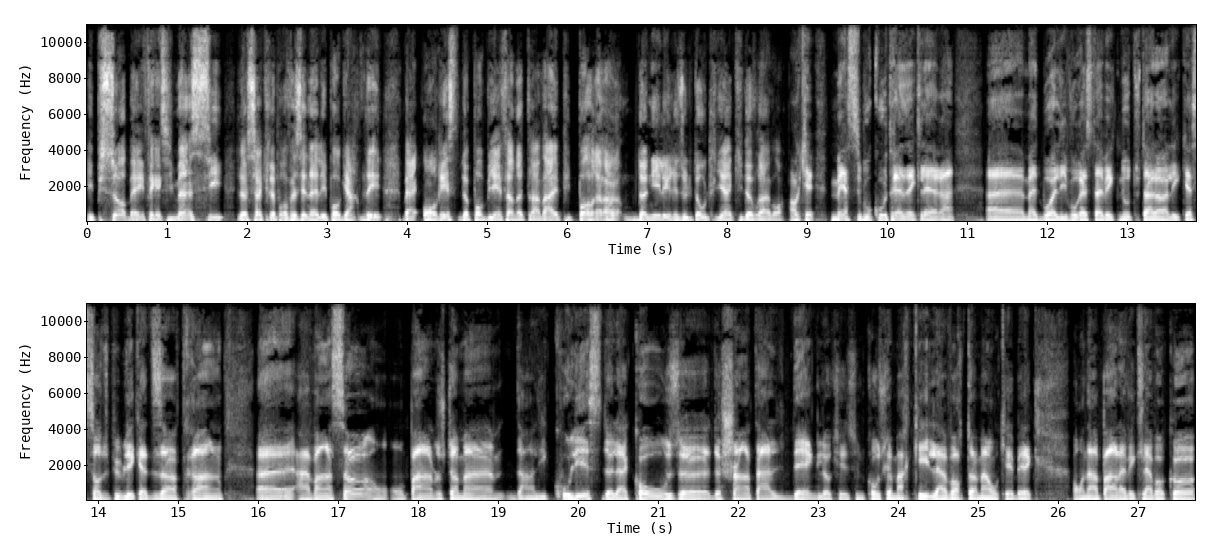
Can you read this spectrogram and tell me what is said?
Et puis ça, ben effectivement, si le secret professionnel est pas gardé, ben on risque de pas bien faire notre travail, puis pas donner les résultats aux clients qu'il devrait avoir. OK. Merci beaucoup, très éclairant. Euh, Boily, vous restez avec nous tout à l'heure, les questions du public à 10h30. Euh, avant ça, on, parle justement dans les coulisses de la cause euh, de Chantal Daigle, qui est une cause qui a marqué l'avortement au Québec. On en parle avec l'avocat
